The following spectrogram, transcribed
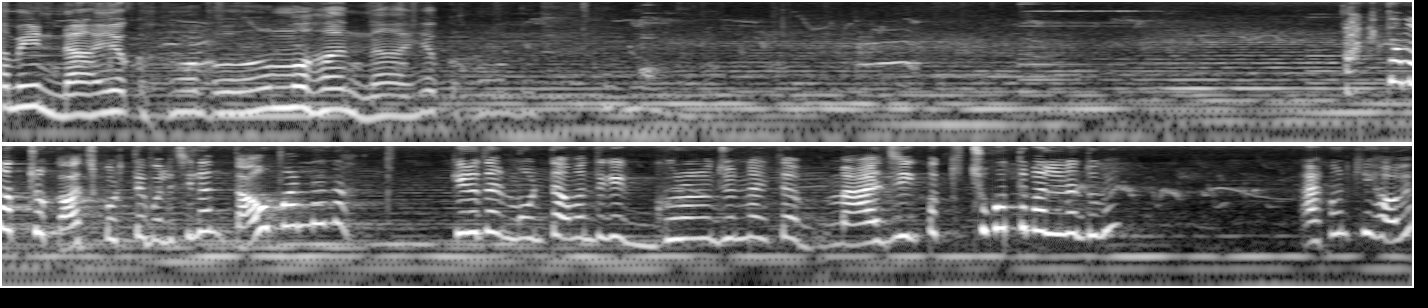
আমি নায়ক হব, মহানায়ক মাত্র কাজ করতে বলেছিলাম, তাও পারলে না। কেন তার মনটা আমার দিকে ঘোরানোর জন্য একটা ম্যাজিক বা কিছু করতে পারলে না তুমি। এখন কি হবে?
